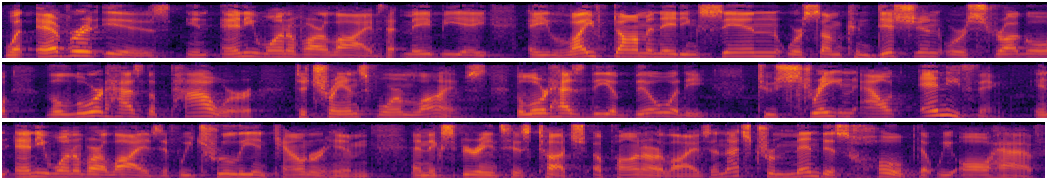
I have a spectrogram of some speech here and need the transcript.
whatever it is in any one of our lives that may be a, a life dominating sin or some condition or struggle, the Lord has the power to transform lives. The Lord has the ability to straighten out anything in any one of our lives if we truly encounter Him and experience His touch upon our lives. And that's tremendous hope that we all have.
